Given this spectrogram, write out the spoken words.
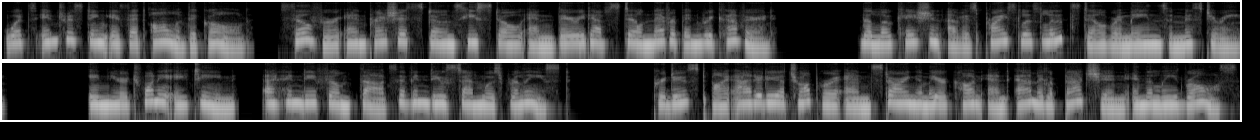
What's interesting is that all of the gold, silver and precious stones he stole and buried have still never been recovered. The location of his priceless loot still remains a mystery. In year 2018, a Hindi film Thugs of Hindustan was released. Produced by Aditya Chopra and starring Aamir Khan and Amitabh Bachchan in the lead roles.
